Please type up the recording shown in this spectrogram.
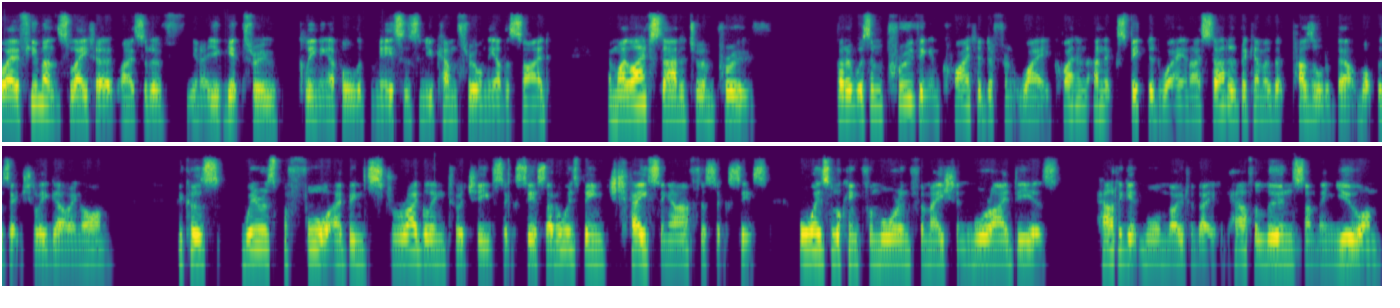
anyway, a few months later, I sort of, you know, you get through cleaning up all the messes and you come through on the other side. And my life started to improve, but it was improving in quite a different way, quite an unexpected way. And I started to become a bit puzzled about what was actually going on. Because whereas before I'd been struggling to achieve success, I'd always been chasing after success, always looking for more information, more ideas, how to get more motivated, how to learn something new on,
